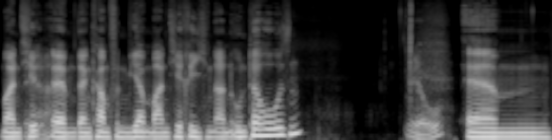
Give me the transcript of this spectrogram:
Manche, Ja. ähm, dann kam von mir, manche riechen an Unterhosen. Jo. Ähm,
